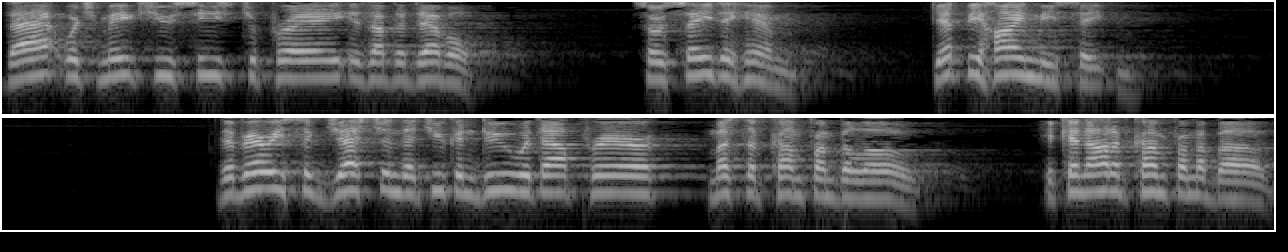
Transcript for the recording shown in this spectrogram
That which makes you cease to pray is of the devil. So say to him, Get behind me, Satan. The very suggestion that you can do without prayer must have come from below. It cannot have come from above.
